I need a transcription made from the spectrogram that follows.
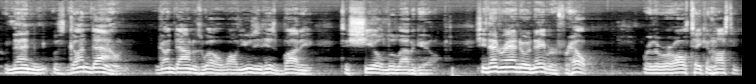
who then was gunned down, gunned down as well, while using his body to shield little Abigail. She then ran to a neighbor for help, where they were all taken hostage.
